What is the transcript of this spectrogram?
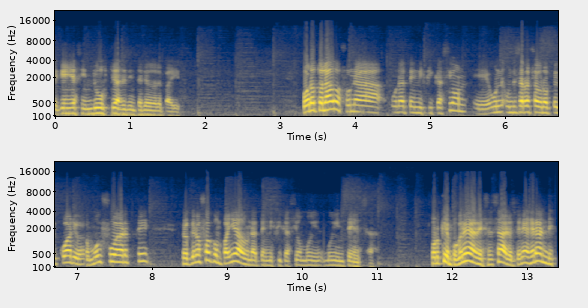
pequeñas industrias del interior del país. Por otro lado, fue una, tecnificación, eh, un, desarrollo agropecuario muy fuerte, pero que no fue acompañado de una tecnificación muy, muy intensa. ¿Por qué? Porque no era necesario, tenías grandes,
